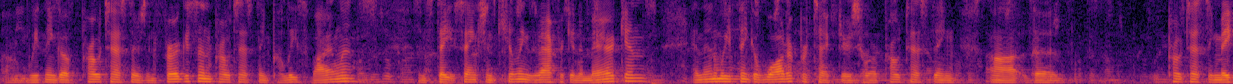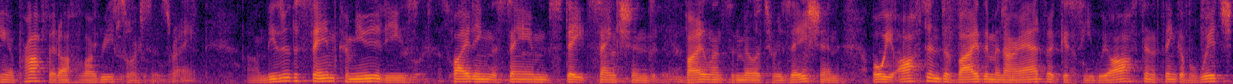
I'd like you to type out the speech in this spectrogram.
Um, we think of protesters in Ferguson protesting police violence and state-sanctioned killings of African Americans. And then we think of water protectors who are protesting uh, the protesting making a profit off of our resources, right? Um, these are the same communities fighting the same state-sanctioned violence and militarization, but we often divide them in our advocacy. We often think of which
